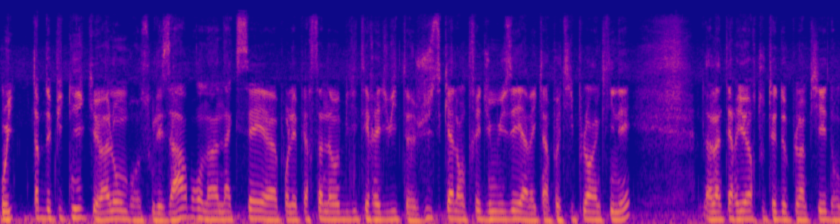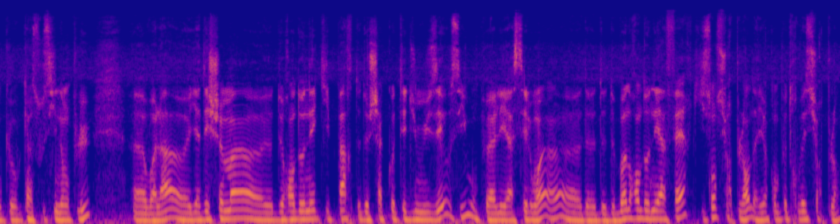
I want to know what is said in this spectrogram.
Oui, table de pique-nique à l'ombre sous les arbres. On a un accès pour les personnes à mobilité réduite jusqu'à l'entrée du musée avec un petit plan incliné. À l'intérieur, tout est de plein pied, donc aucun souci non plus. Euh, voilà, euh, il y a des chemins euh, de randonnée qui partent de chaque côté du musée aussi, où on peut aller assez loin, hein, de, bonnes randonnées à faire, qui sont sur plan d'ailleurs, qu'on peut trouver sur plan.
